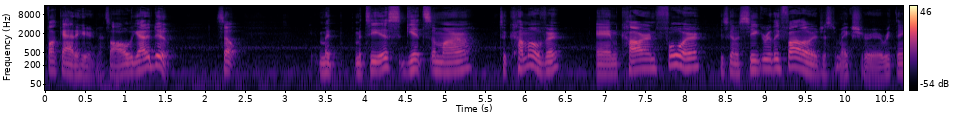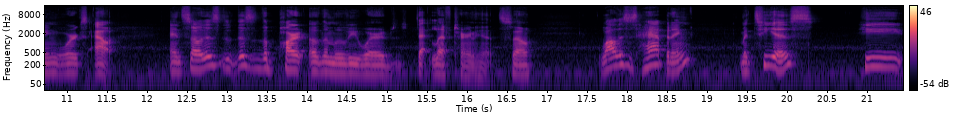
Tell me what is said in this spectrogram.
fuck out of here. That's all we got to do. So, Ma- Matthias gets Amara to come over, and Karin Four he's gonna secretly follow her just to make sure everything works out. And so this this is the part of the movie where that left turn hits. So while this is happening, Matthias he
